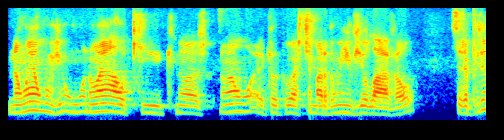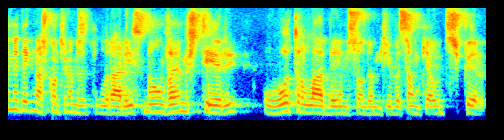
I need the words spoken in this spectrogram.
não é, um, um não é algo que, que, nós... Não é um, aquilo que eu gosto de chamar de um inviolável. Ou seja, a partir do momento em que nós continuamos a tolerar isso, não vamos ter o outro lado da emoção da motivação, que é o desespero.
